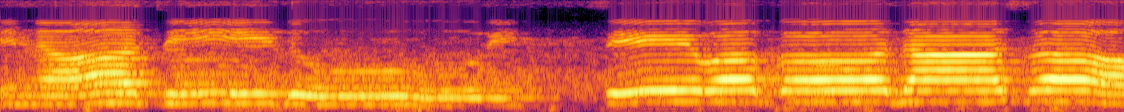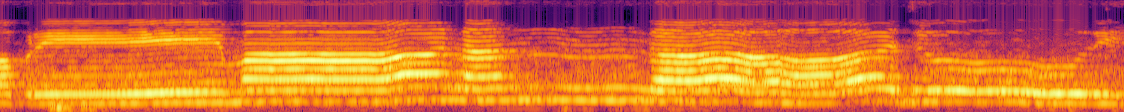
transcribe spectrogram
નથી દૂરી. સેવક દાસ પ્રેમાનંદ હાજુરી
